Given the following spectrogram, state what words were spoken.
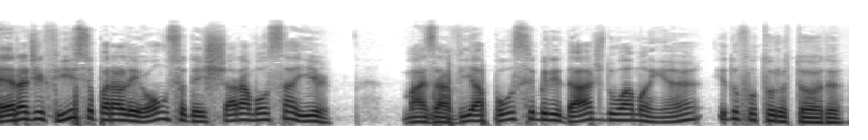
Era difícil para Leôncio deixar a moça ir, mas havia a possibilidade do amanhã e do futuro todo.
